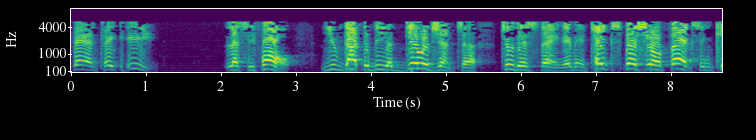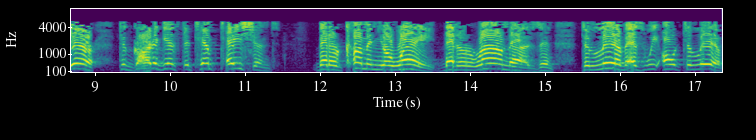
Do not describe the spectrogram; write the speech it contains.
stand take heed, lest he fall. You've got to be a diligent uh, to this thing. Amen. Take special effects and care to guard against the temptations that are coming your way, that are around us, and to live as we ought to live.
